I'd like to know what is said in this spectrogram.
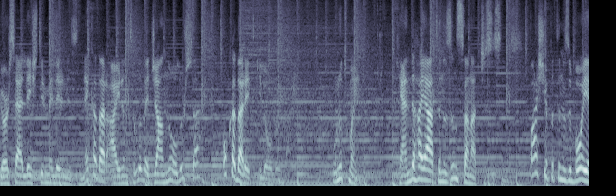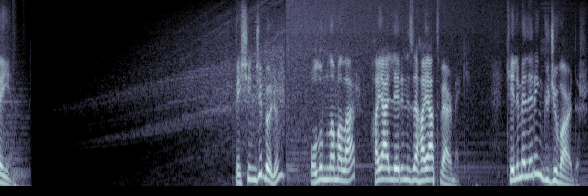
Görselleştirmeleriniz ne kadar ayrıntılı ve canlı olursa o kadar etkili olurlar. Unutmayın, kendi hayatınızın sanatçısısınız. Başyapıtınızı boyayın. 5. bölüm Olumlamalar, hayallerinize hayat vermek. Kelimelerin gücü vardır.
